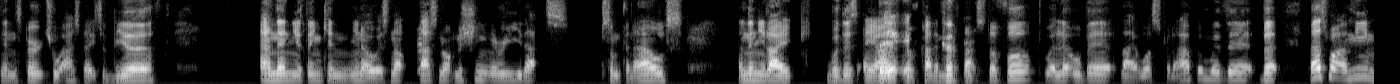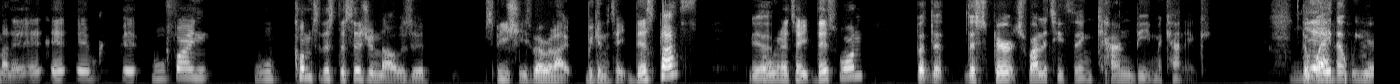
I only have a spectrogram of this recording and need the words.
and spiritual aspects of the earth, and then you're thinking, you know, it's not that's not machinery, that's something else. And then you're like, will this AI it- stuff kind of mess that stuff up a little bit? Like, what's going to happen with it? But that's what I mean, man. It it it it will find we'll come to this decision now as a species where we're like, we're going to take this path, Yeah. we're going to take this one. But the the spirituality thing can be mechanic. The Yeah. way that we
